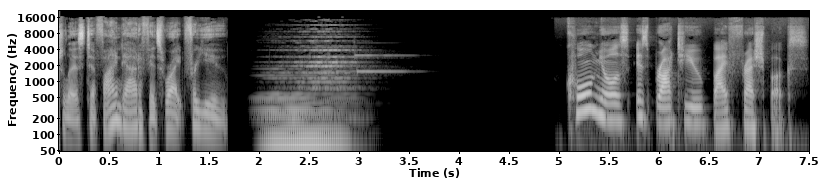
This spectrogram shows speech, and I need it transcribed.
to find out if it's right for you. Cool Mules is brought to you by FreshBooks,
